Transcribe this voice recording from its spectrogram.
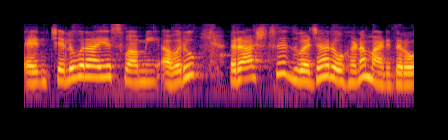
ಎನ್ ಚೆಲುವರಾಯಸ್ವಾಮಿ ಅವರು ರಾಷ್ಟ್ರ ಧ್ವಜಾರೋಹಣ ಮಾಡಿದರು.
